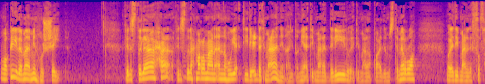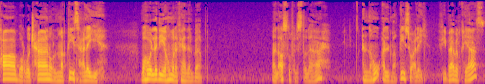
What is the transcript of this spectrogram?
وقيل ما منه الشيء. في الاصطلاح في الاصطلاح مر معنا أنه يأتي لعدة معان أيضا. يأتي بمعنى الدليل ويأتي بمعنى القاعدة المستمرة ويأتي بمعنى الاستصحاب والرجحان والمقيس عليه وهو الذي يهمنا في هذا الباب. الأصل في الاصطلاح أنه المقيس عليه. في باب القياس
